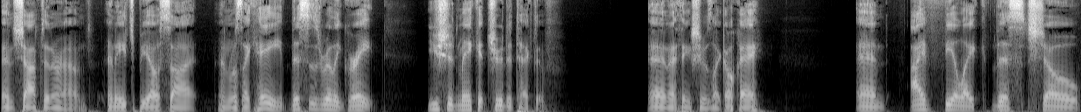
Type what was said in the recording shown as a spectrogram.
and shopped it around. And HBO saw it and was like, hey, this is really great. You should make it True Detective. And I think she was like, okay. And I feel like this show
